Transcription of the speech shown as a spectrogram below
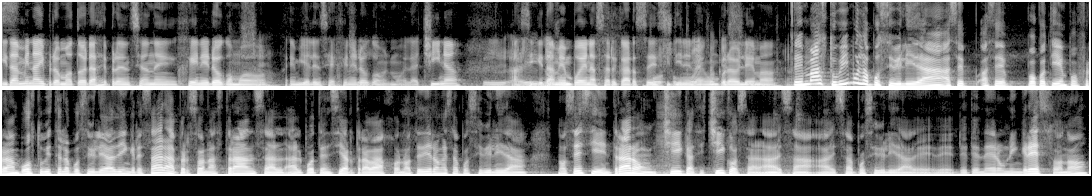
Y también hay promotoras de prevención en género, como en violencia de género, como la China. Sí, Así que también pueden acercarse si tienen algún problema. Es más, tuvimos la posibilidad, hace, hace poco tiempo, Fran, vos tuviste la posibilidad de ingresar a personas trans al, al potenciar trabajo, ¿no? Te dieron esa posibilidad. No sé si entraron chicas y chicos a, a esa, a esa posibilidad de, de- de tener un ingreso, ¿no?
